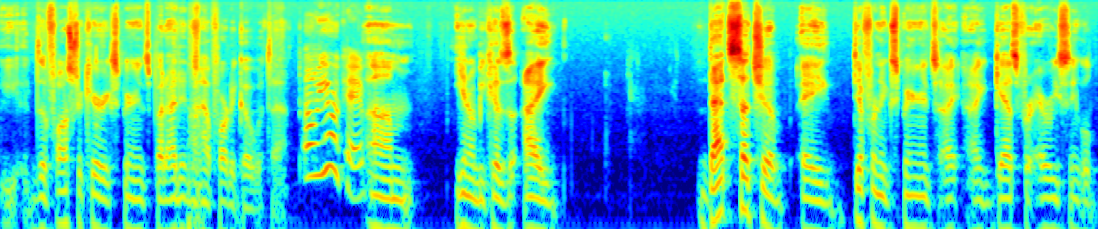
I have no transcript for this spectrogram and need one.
the foster care experience, but I didn't know how far to go with that. Oh, you're okay. Um, you know, because I that's such a a different experience, I, I guess, for every single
